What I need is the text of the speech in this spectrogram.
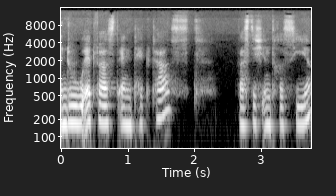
Wenn du etwas entdeckt hast, was dich interessiert,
